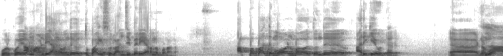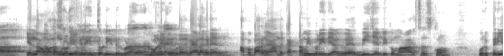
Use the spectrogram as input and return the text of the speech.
ஒரு கோயில். வண்டி அங்க வந்து துப்பாக்கி சூட்ல அஞ்சு பேர் இறந்து போனாங்க. அப்ப பார்த்து மோகன் பகவத் வந்து அறிக்கை விட்டாரு. எல்லா எல்லா மதங்களோடையும் மசூதிகளையும் தொட்டிட்டு இருக்க கூடாது அது நம்ம தோண்டிட்டு வேலை கூடாது வேலை கிடையாது. அப்ப பாருங்க அந்த கட்டமைப்பு ரீதியாகவே பிஜேபிக்கும் ஆர்எஸ்எஸ்க்கும் ஒரு பெரிய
